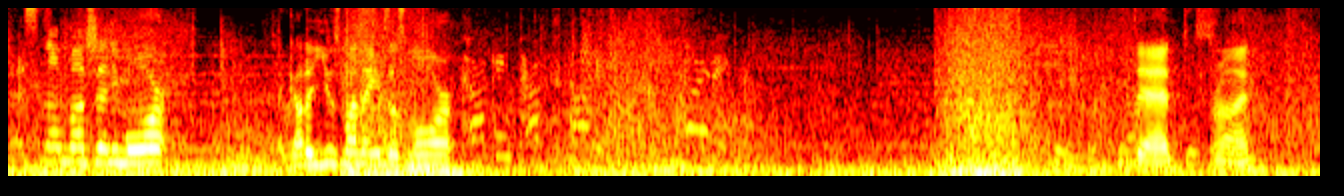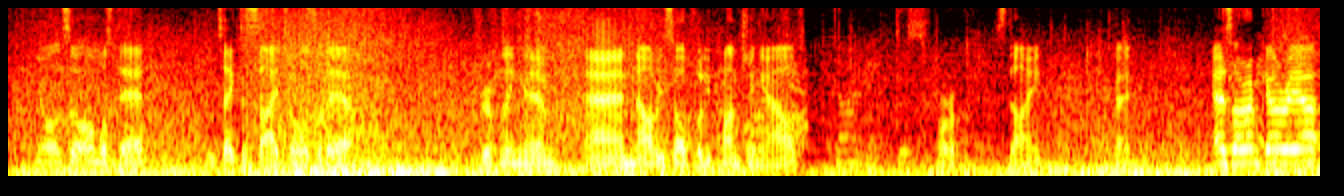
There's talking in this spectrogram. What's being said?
That's not much anymore. I gotta use my lasers more. Dead. Right. You're also almost dead. We'll take the side also there. Tripling him. And now he's hopefully punching out. Or he's dying. Okay. SRM carrier!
